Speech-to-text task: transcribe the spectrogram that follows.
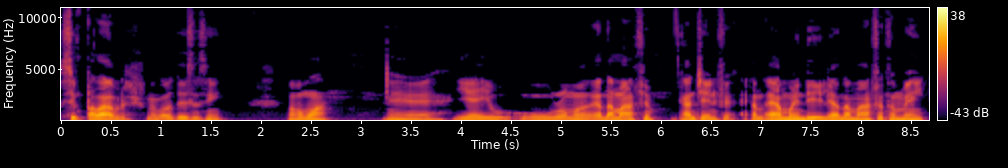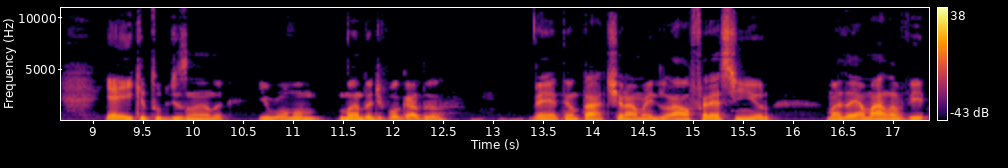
cinco palavras. Um negócio desse assim. Mas vamos lá. É, e aí o, o Roman é da máfia. A Jennifer é, é a mãe dele, é da máfia também. E é aí que tudo desanda. E o Roman manda advogado é, tentar tirar a mãe de lá, oferece dinheiro, mas aí a Marla vê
